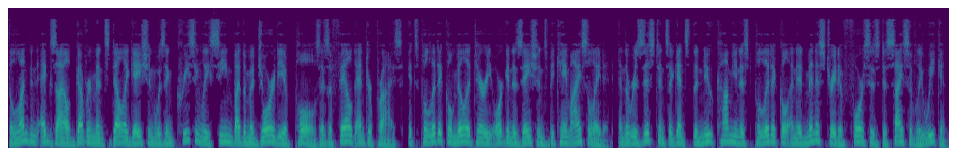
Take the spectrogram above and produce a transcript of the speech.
the London exiled government's delegation was increasingly seen by the majority of Poles as a failed enterprise, its political military organizations became isolated, and the resistance against the new communist political and administrative forces decisively weakened.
